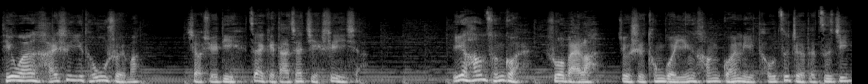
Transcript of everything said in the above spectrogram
听完还是一头雾水吗？小学弟再给大家解释一下：银行存管说白了就是通过银行管理投资者的资金，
